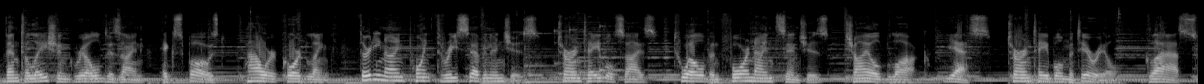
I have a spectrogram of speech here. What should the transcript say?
Ventilation grill design, exposed, power cord length, 39.37 inches, turntable size, 12 and 4 9 inches, child lock, yes, turntable material, glass,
